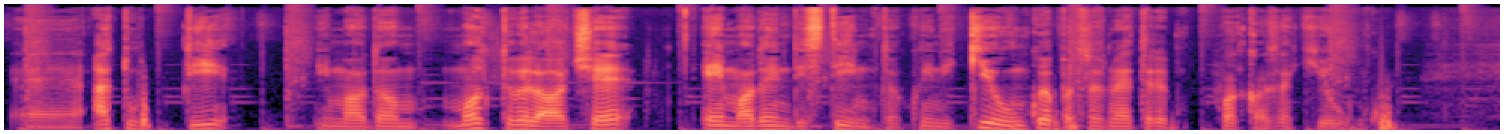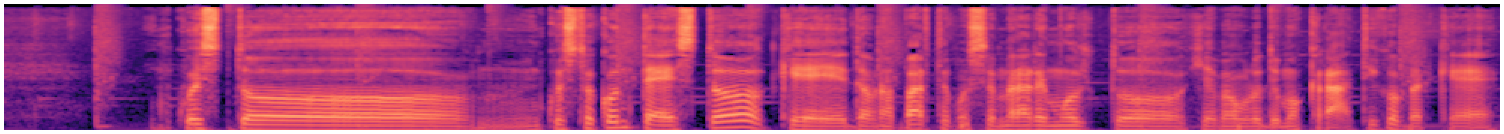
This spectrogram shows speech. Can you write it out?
eh, a tutti in modo molto veloce e in modo indistinto, quindi chiunque può trasmettere qualcosa a chiunque. In questo, in questo contesto, che da una parte può sembrare molto, chiamiamolo democratico, perché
